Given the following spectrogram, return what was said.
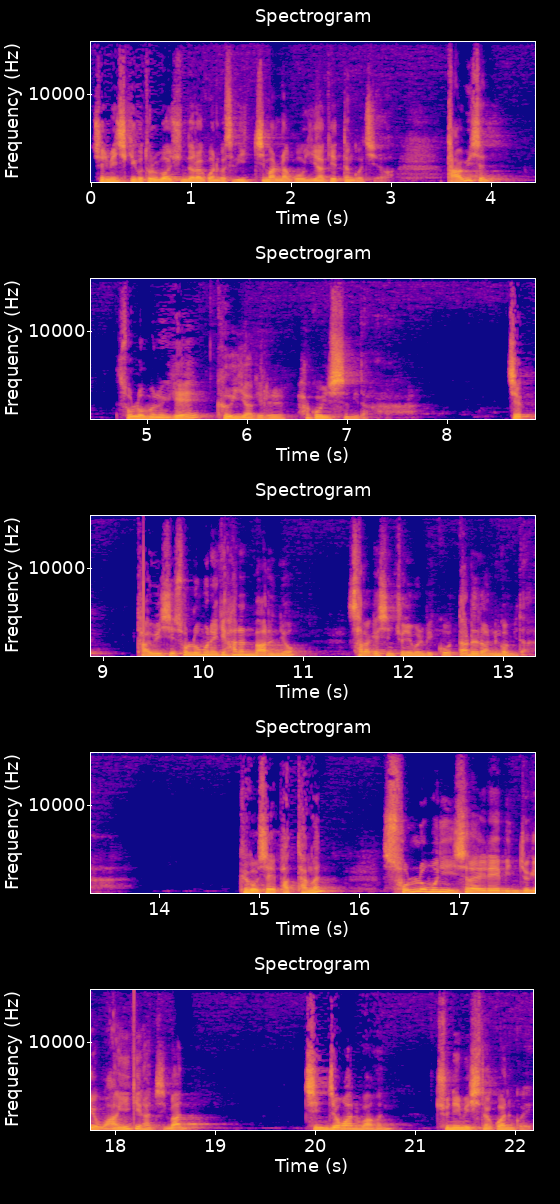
주님이 지키고 돌보아 주신다라고 하는 것을 잊지 말라고 이야기했던 거지요. 다윗은 솔로몬에게 그 이야기를 하고 있습니다. 즉 다윗이 솔로몬에게 하는 말은요. 살아계신 주님을 믿고 따르라는 겁니다. 그것의 바탕은 솔로몬이 이스라엘의 민족의 왕이긴 하지만 진정한 왕은 주님이시라고 하는 거예요.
